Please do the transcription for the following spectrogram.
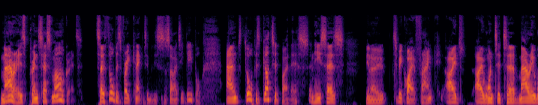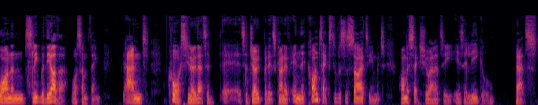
marries Princess Margaret. So Thorpe is very connected with these society people. And Thorpe is gutted by this. And he says, you know, to be quite frank, I'd, I wanted to marry one and sleep with the other or something. And of course, you know, that's a, it's a joke, but it's kind of in the context of a society in which homosexuality is illegal. That's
